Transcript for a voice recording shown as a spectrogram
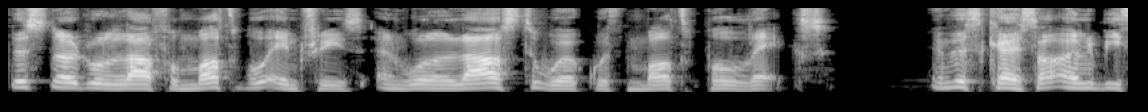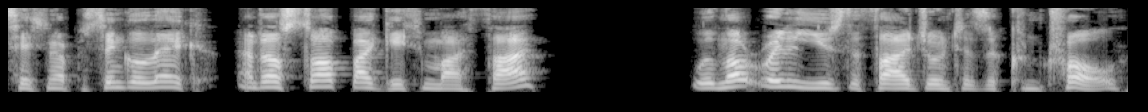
This node will allow for multiple entries and will allow us to work with multiple legs. In this case, I'll only be setting up a single leg, and I'll start by getting my thigh. We'll not really use the thigh joint as a control,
